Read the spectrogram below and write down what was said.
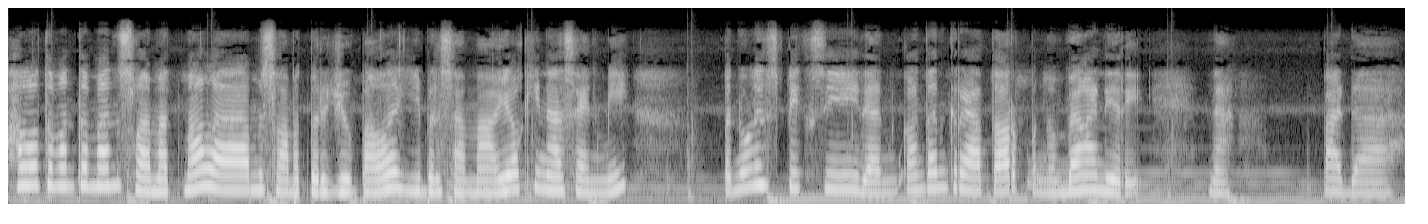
Halo teman-teman, selamat malam. Selamat berjumpa lagi bersama Yokina Senmi, penulis fiksi dan konten kreator pengembangan diri. Nah, pada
